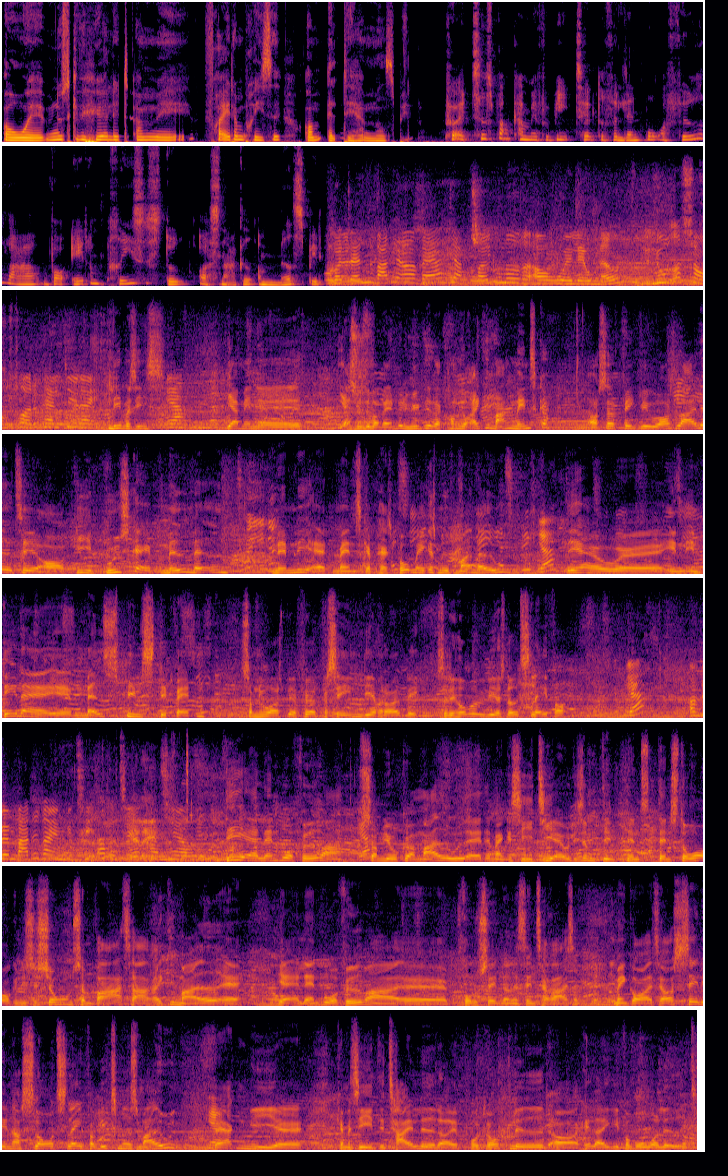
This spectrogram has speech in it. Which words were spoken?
Og øh, nu skal vi høre lidt om øh, fra Prise om alt det her madspil. På et tidspunkt kom jeg forbi teltet for Landbrug og Fødevare, hvor Adam Prise stod og snakkede om madspil. Hvordan var det at være her på folkemødet og øh, lave mad? Ludersovs, tror jeg, du kaldte det i dag. Lige præcis. Ja. Jamen, øh, jeg synes, det var vanvittigt hyggeligt. Der kom jo rigtig mange mennesker, og så fik vi jo også lejlighed til at give et budskab med maden, nemlig at man skal passe på med ikke at smide for meget mad ud. Ja. Det er jo øh, en, en del af øh, madspilsdebatten, som nu også bliver ført på scenen lige om et øjeblik. Så det håber vi, vi har slået et slag for. Ja, og hvem var det, der inviterede dig til at komme herud? Det er Landbrug og Fødevare, ja. som jo gør meget ud af det. Man kan sige, de er jo ligesom den, den, den store organisation, som varetager rigtig meget af, ja, af Landbrug og Fødevareproducenternes øh, interesse, men går altså også selv ind og slår et slag for virksomheder så meget ud. Ja. Hverken i øh, kan man sige, detaljledet og i produktledet, og heller ikke i forbrugerledet.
